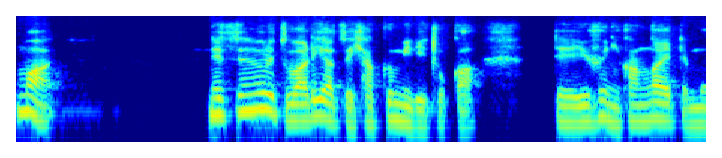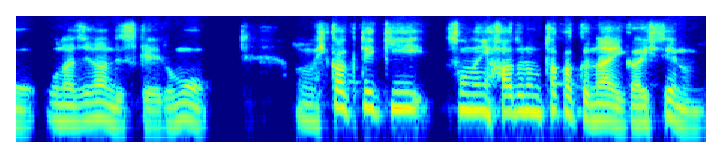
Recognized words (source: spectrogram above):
まあ、熱伝導率悪いやつ100ミリとかっていうふうに考えても同じなんですけれども、比較的そんなにハードルの高くない外資性能に、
